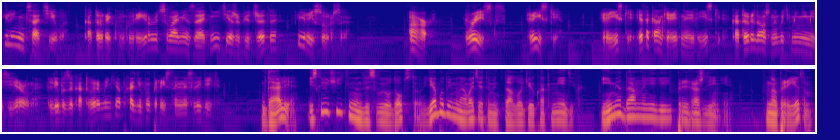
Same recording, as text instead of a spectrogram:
или инициатива, которые конкурируют с вами за одни и те же бюджеты и ресурсы. R. Risks. Риски. Риски – это конкретные риски, которые должны быть минимизированы, либо за которыми необходимо пристально следить. Далее, исключительно для своего удобства, я буду именовать эту методологию как медик. имя, данное ей при рождении. Но при этом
